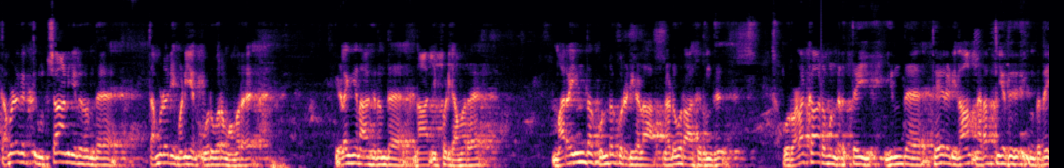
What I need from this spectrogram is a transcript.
தமிழகத்தின் உச்சாணியில் இருந்த தமிழறி மணியன் ஒருவரும் அமர இளைஞனாக இருந்த நான் இப்படி அமர மறைந்த குன்றக்குரடிகளார் நடுவராக இருந்து ஒரு வழக்காடு மன்றத்தை இந்த தேரடி தான் நடத்தியது என்பதை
